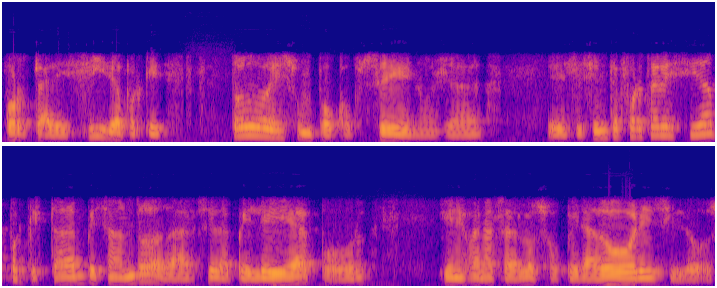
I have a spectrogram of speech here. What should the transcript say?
fortalecida porque todo es un poco obsceno ya. Eh, se siente fortalecida porque está empezando a darse la pelea por quiénes van a ser los operadores y los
